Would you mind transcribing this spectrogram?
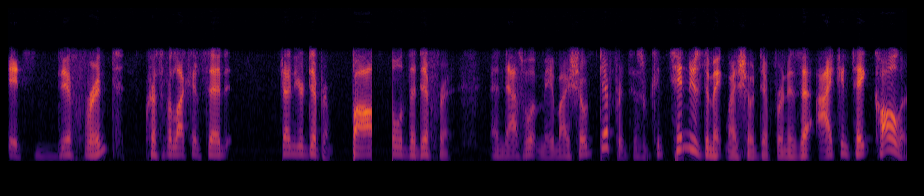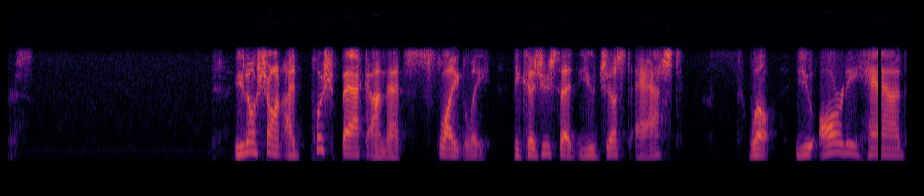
it's different. Christopher Lochhead said, "John, you're different. Follow the different." And that's what made my show different. This continues to make my show different is that I can take callers. You know, Sean, I'd push back on that slightly because you said you just asked. Well, you already had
